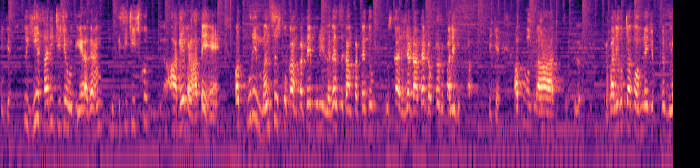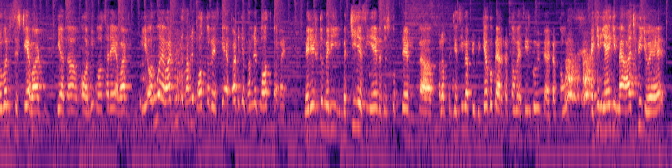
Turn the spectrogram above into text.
ठीक है तो ये सारी चीज़ें होती है। अगर हम किसी चीज़ को आगे बढ़ाते हैं और पूरे मन से उसको काम करते हैं, पूरी लगन से काम करते हैं तो उसका रिज़ल्ट आता है डॉक्टर रूपाली गुप्ता। ठीक है। अब रूपाली गुप्ता को हमने जो ग्लोबल सिस्टी अवार्ड दिया था, और भी बहुत सारे अवार्ड दिए, और वो अवार्ड उनके सामने बहुत कम है, इसके एफर्ट के सामने बहुत कम है। मेरे लिए तो मेरी बच्ची जैसी है, मैं तो उसको मतलब जैसी मैं अपनी बिटिया को प्यार करता हूँ, वैसे इनको भी प्यार करता हूँ। लेकिन यह है कि मैं आज भी जो है,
